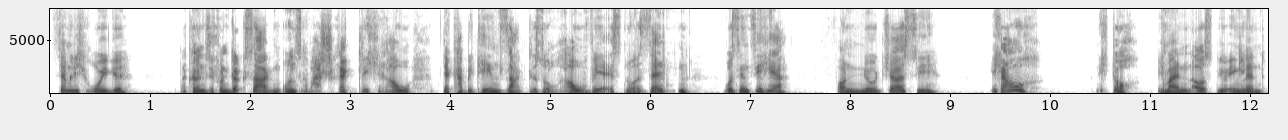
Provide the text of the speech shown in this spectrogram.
ziemlich ruhige.« »Da können Sie von Glück sagen. Unsere war schrecklich rau. Der Kapitän sagte, so rau wäre es nur selten. Wo sind Sie her?« »Von New Jersey.« »Ich auch.« »Nicht doch. Ich meine aus New England.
